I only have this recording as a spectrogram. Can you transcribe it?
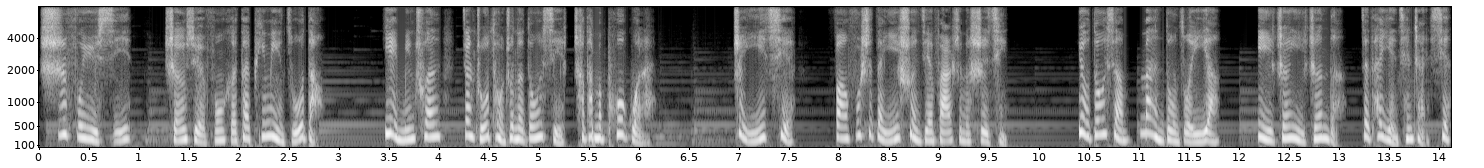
师傅遇袭，沈雪峰和他拼命阻挡。叶明川将竹筒中的东西朝他们泼过来，这一切仿佛是在一瞬间发生的事情，又都像慢动作一样，一帧一帧的在他眼前展现。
